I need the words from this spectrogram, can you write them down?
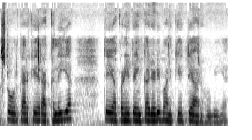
ਸਟੋਰ ਕਰਕੇ ਰੱਖ ਲਈ ਆ। ਅਤੇ ਆਪਣੀ ਡਰਿੰਕ ਆ ਜਿਹੜੀ ਬਣ ਕੇ ਤਿਆਰ ਹੋ ਗਈ ਹੈ।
